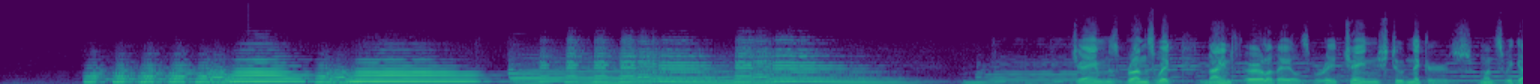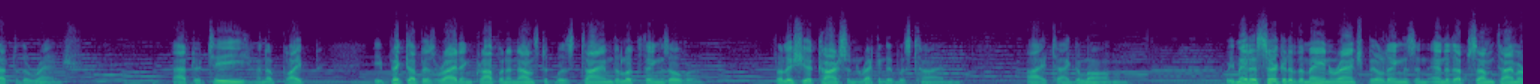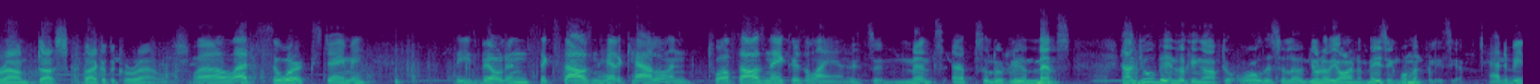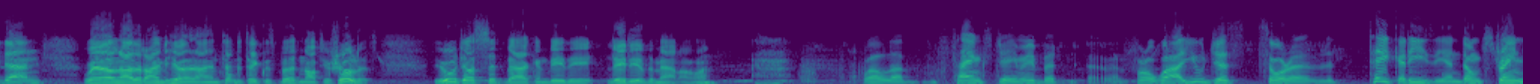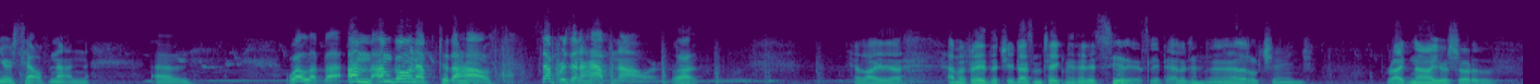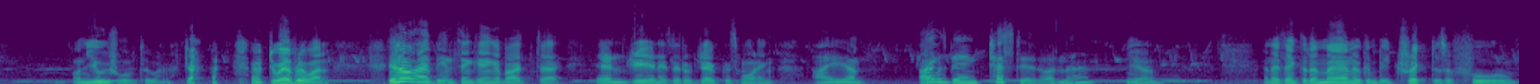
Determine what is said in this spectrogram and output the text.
James Brunswick, ninth Earl of Aylesbury, changed to knickers once we got to the ranch. After tea and a pipe, he picked up his riding crop and announced it was time to look things over. Felicia Carson reckoned it was time. I tagged along. We made a circuit of the main ranch buildings and ended up sometime around dusk back at the corrals. Well, that's the works, Jamie. These buildings, 6,000 head of cattle and 12,000 acres of land. It's immense, absolutely immense. And you've been looking after all this alone. You know, you're an amazing woman, Felicia. Had to be done. Well, now that I'm here, I intend to take this burden off your shoulders. You just sit back and be the lady of the manor, huh? Well, uh, thanks, Jamie, but uh, for a while you just sort of take it easy and don't strain yourself none. Uh, well, uh, I'm I'm going up to the house. Supper's in a half an hour. Right. Well, I, uh, I'm afraid that she doesn't take me very seriously, Paladin. Eh, that'll change. Right now, you're sort of unusual to her. to everyone. You know, I've been thinking about uh, N.G. and his little joke this morning. I, um, I was being tested, wasn't I? Yeah. And they think that a man who can be tricked is a fool.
